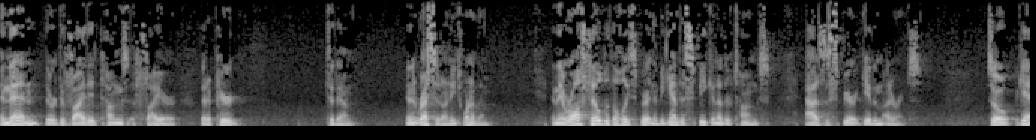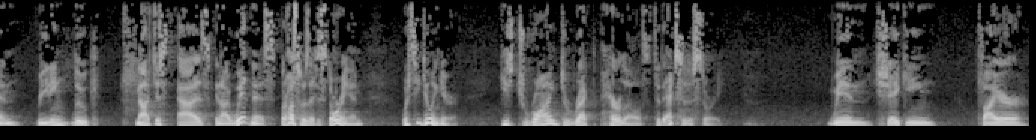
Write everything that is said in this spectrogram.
And then there were divided tongues of fire that appeared to them, and it rested on each one of them. And they were all filled with the Holy Spirit, and they began to speak in other tongues as the Spirit gave them utterance. So again, reading Luke, not just as an eyewitness, but also as a historian, what is he doing here? He's drawing direct parallels to the Exodus story. Wind, shaking, fire.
